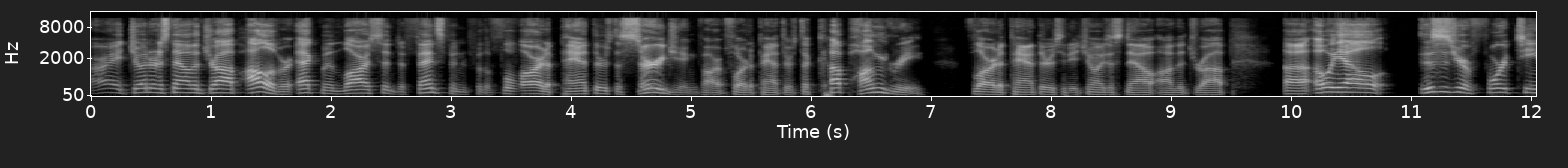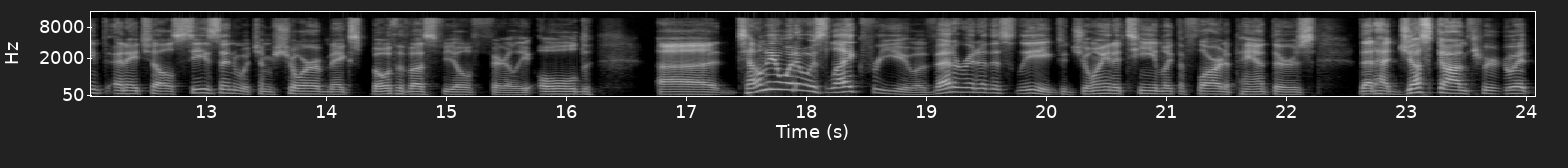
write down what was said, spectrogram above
All right, joining us now on the drop, Oliver Ekman-Larsson, defenseman for the Florida Panthers, the surging Florida Panthers, the cup hungry Florida Panthers, and he joins us now on the drop. Uh, OEL, this is your 14th NHL season, which I'm sure makes both of us feel fairly old. Uh, tell me what it was like for you, a veteran of this league, to join a team like the Florida Panthers that had just gone through it,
